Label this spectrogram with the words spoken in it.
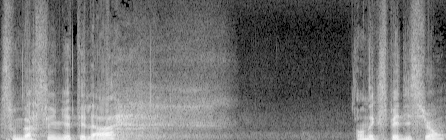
Sundar Singh était là, en expédition,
